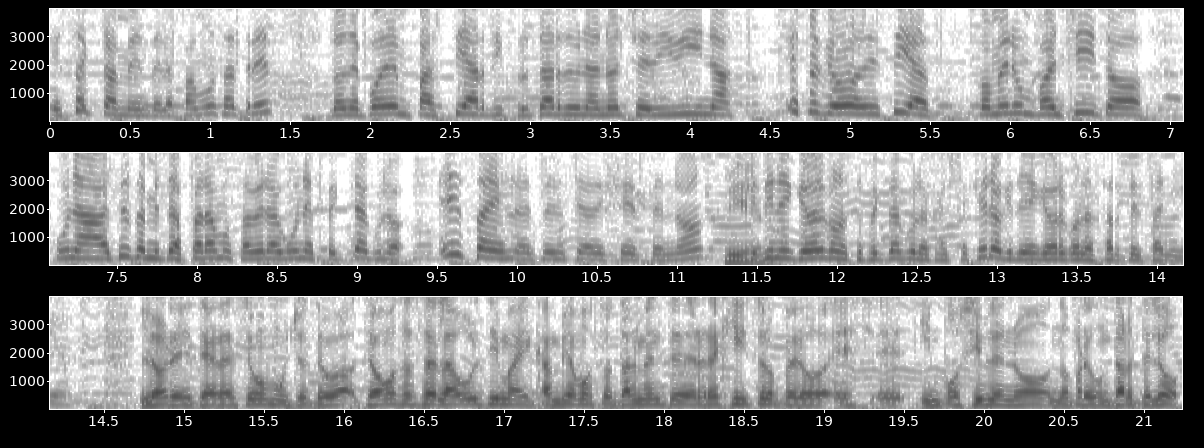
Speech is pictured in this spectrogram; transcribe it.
Exactamente, la famosa 3, donde pueden pasear, disfrutar de una noche divina. Esto que vos decías, comer un panchito, una gaseosa mientras paramos a ver algún espectáculo. Esa es la esencia de Gessel, ¿no? Bien. Que tiene que ver con los espectáculos callejeros, que tiene que ver con las artesanías. Lore, te agradecemos mucho. Te, va- te vamos a hacer la última y cambiamos totalmente de registro, pero es eh, imposible no, no preguntártelo.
